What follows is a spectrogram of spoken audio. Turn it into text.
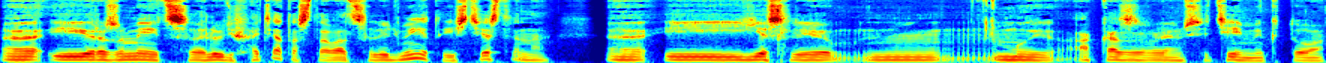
Э, и, разумеется, люди хотят оставаться людьми, это естественно. Э, и если мы оказываемся теми, кто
